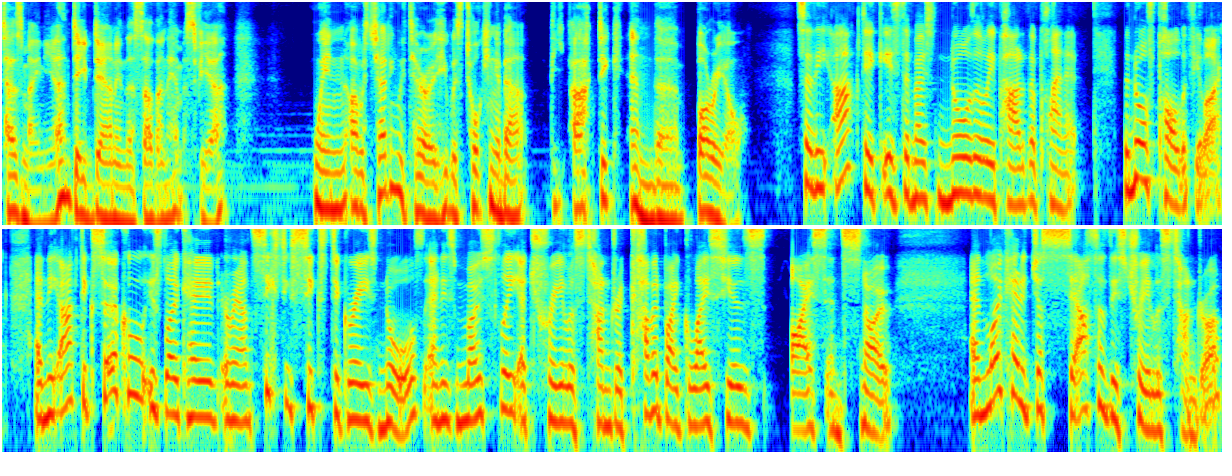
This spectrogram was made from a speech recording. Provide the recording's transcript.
Tasmania, deep down in the southern hemisphere. When I was chatting with Tero, he was talking about the Arctic and the boreal. So, the Arctic is the most northerly part of the planet, the North Pole, if you like. And the Arctic Circle is located around 66 degrees north and is mostly a treeless tundra covered by glaciers, ice, and snow. And located just south of this treeless tundra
